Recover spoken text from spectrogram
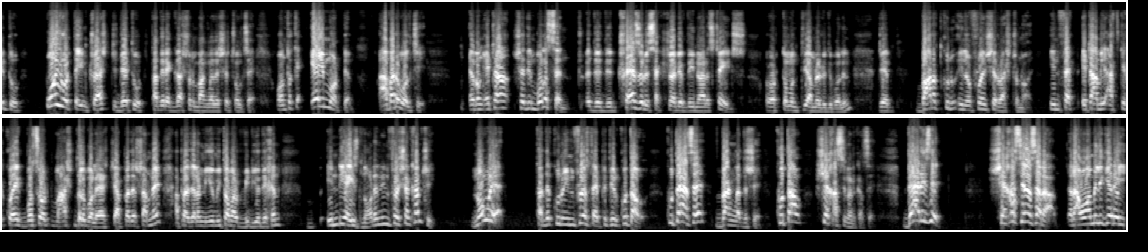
কিন্তু ওই অর্থে ইন্টারেস্ট যেহেতু তাদের আগ্রাসন বাংলাদেশে চলছে। অন্তত এই মুহূর্তে, আবারও বলছি, এবং এটা সেদিন বলেছেন treasury secretary of the United States অর্থমন্ত্রী আমরা যদি বলেন, যে ভারত কোনো ইনফ্লুয়েন্সিয়াল রাষ্ট্র নয়। ইনফ্যাক্ট এটা আমি আজকে কয়েক বছর, মাস ধরে বলে আসছি আপনাদের সামনে। আপনারা যারা নিয়মিত আমার ভিডিও দেখেন India is not an influential country no war তাদের কোনো ইনফ্লুয়েন্স নাই পৃথিবীর কোথাও। কোথায় আছে? বাংলাদেশে। কোথাও? শেখ হাসিনার কাছে। That is it Sheikh Hasina ছাড়া আর আওয়ামী লীগের এই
